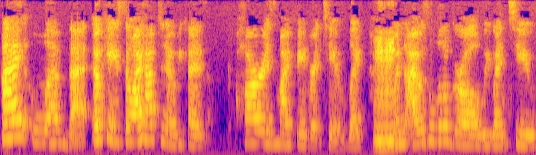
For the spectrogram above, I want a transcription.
I love that. Okay, so I have to know because horror is my favorite too. Like mm-hmm. when I was a little girl, we went to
